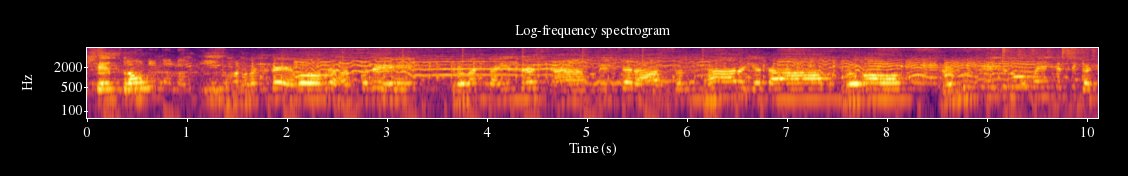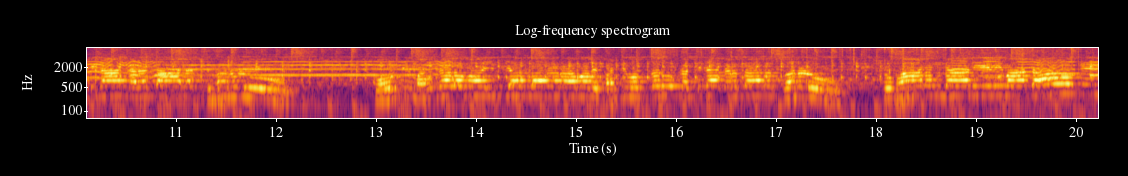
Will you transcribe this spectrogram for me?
క్షేత్రం. ఈ భగవందేవో బృహస్పతే ధ్రువంత ఇంద్రశ్చామిశ్చరాసంధారయతాం రెండు చేతులు పైకెత్తి గట్టిగా కరతాల ధ్వనులు కోటి మంగళ వాయిద్యాల్లాగా రావాలి ప్రతి ఒక్కరూ గట్టిగా కరతాల ధ్వనులు శుభానందాని మాతాకి.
